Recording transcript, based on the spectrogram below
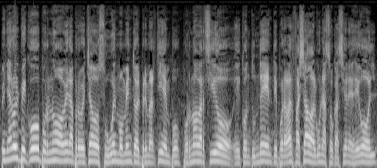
Peñarol pecó por no haber aprovechado su buen momento del primer tiempo, por no haber sido eh, contundente, por haber fallado algunas ocasiones de gol.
